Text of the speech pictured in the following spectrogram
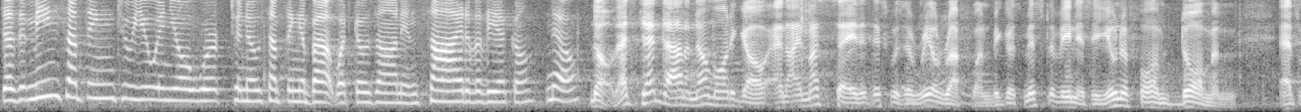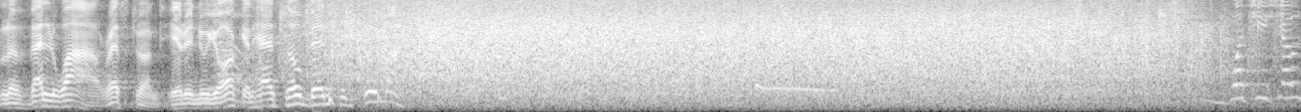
Does it mean something to you in your work to know something about what goes on inside of a vehicle? No. No, that's ten down and no more to go. And I must say that this was a real rough one because Miss Levine is a uniformed doorman at Le Valois restaurant here in New York and has so been for two months. What she shows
